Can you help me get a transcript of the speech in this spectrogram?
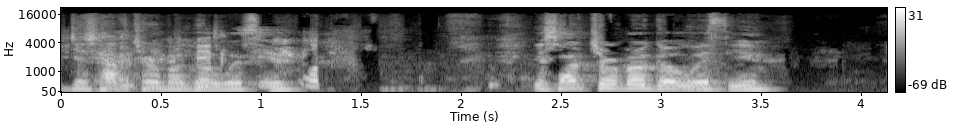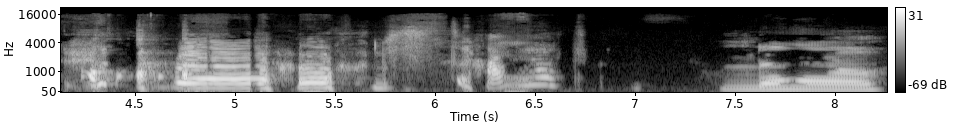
Just have Turbo go with you. Just have Turbo go with you. Bro, stop. No.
